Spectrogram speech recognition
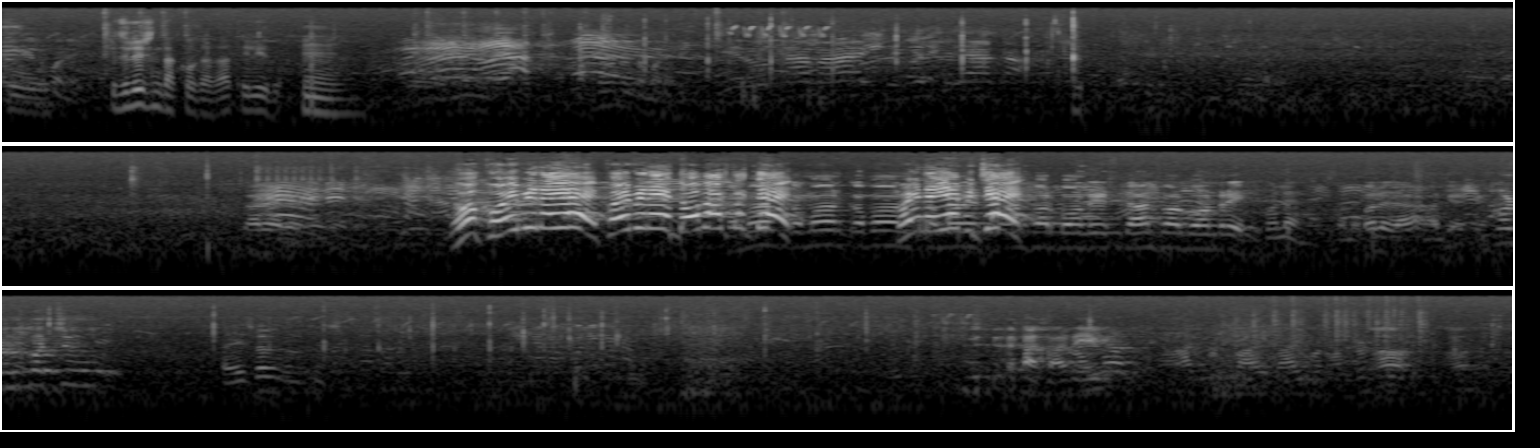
నాకు రిజల్యూషన్ తక్కువ కదా తెలియదు ओ कोई भी नहीं है कोई भी नहीं दो भाग सकते हैं Come on, come on. कोई नहीं है come on, पीछे। it's done For boundary, it's done for boundary. పోలేదా? Okay, okay. పడిందిలే అది బా. ఆడ గుద్దేది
